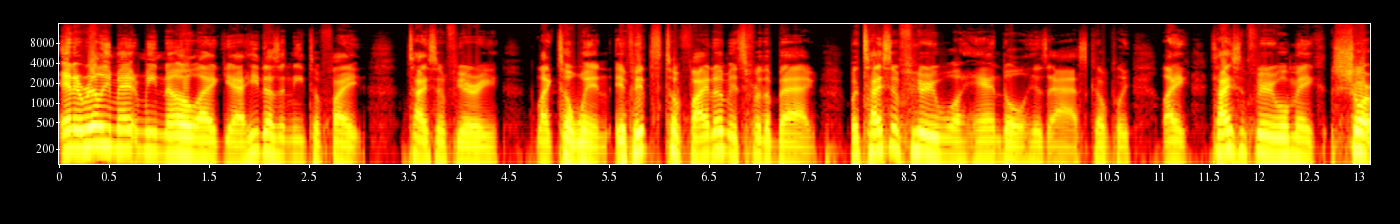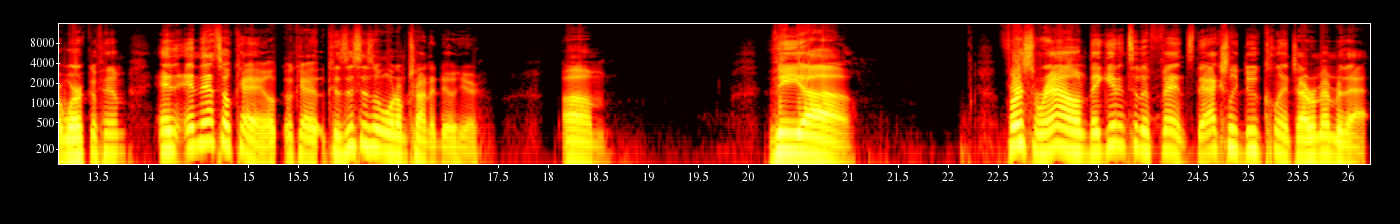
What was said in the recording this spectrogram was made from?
And it really made me know like yeah, he doesn't need to fight Tyson Fury like to win. If it's to fight him, it's for the bag. But Tyson Fury will handle his ass complete. Like Tyson Fury will make short work of him, and and that's okay. Okay, because this isn't what I'm trying to do here. Um, the uh, first round they get into the fence. They actually do clinch. I remember that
